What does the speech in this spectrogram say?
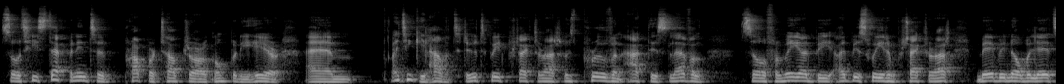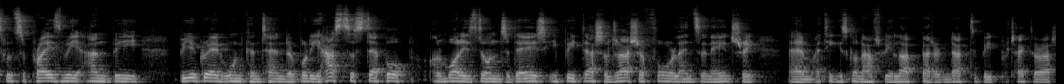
So he's stepping into proper top drawer company here. Um, I think he'll have it to do to beat Protectorat, who's proven at this level. So for me, I'd be I'd be sweet and Protectorat. Maybe Noble Yeats would surprise me and be be a grade one contender, but he has to step up on what he's done to date. He beat Dashel Drasher four lengths in Aintree. Um, I think he's going to have to be a lot better than that to beat Protectorat.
